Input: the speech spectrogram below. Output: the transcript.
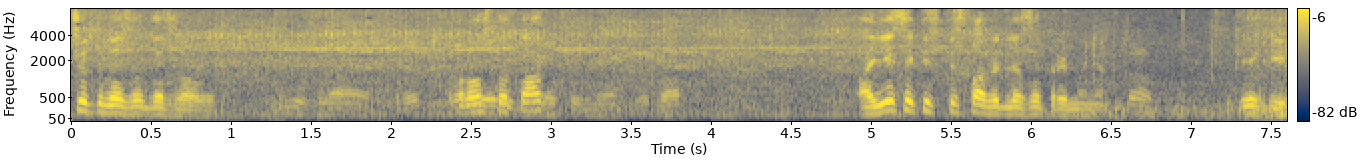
Що тебе задержали? Просто так? А є якісь підстави для затримання? Так. Які? не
